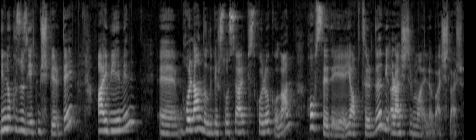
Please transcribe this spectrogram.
1971'de IBM'in Hollandalı bir sosyal psikolog olan Hofstede'ye yaptırdığı bir araştırmayla başlar.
